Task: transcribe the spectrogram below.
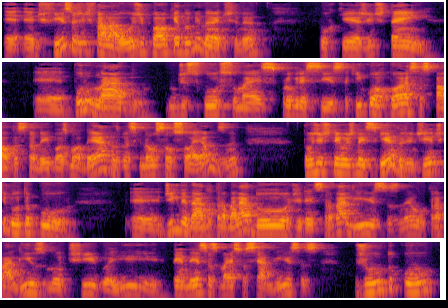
é, é difícil a gente falar hoje qual que é dominante, né? Porque a gente tem, é, por um lado, um discurso mais progressista, que incorpora essas pautas também pós-modernas, mas que não são só elas, né? Então, a gente tem hoje na esquerda, a gente, gente que luta por é, dignidade do trabalhador, direitos trabalhistas, né, o trabalhismo antigo aí, tendências mais socialistas, junto com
